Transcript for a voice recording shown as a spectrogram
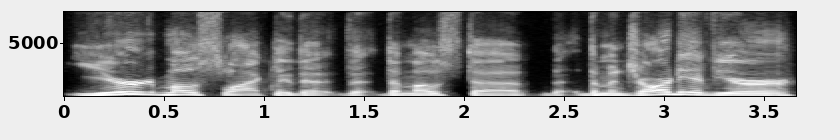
You're most likely the the, the most uh, the majority of your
